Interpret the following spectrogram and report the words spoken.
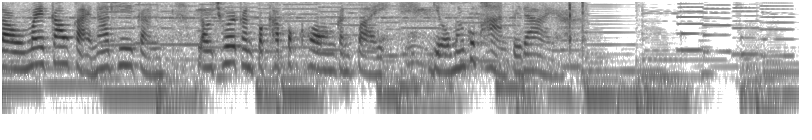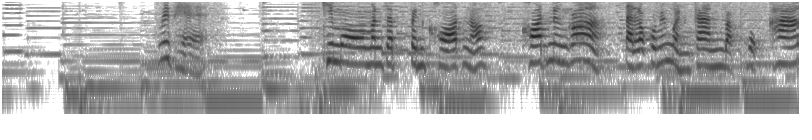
เราไม่ก้าวไก่หน้าที่กัน เราช่วยกันประคับประคองกันไป เดี๋ยวมันก็ผ่านไปได้ค่ะไม่แพ้คีโมมันจะเป็นคอร์สเนาะ คอร์สหนึ่งก็แต่ละคนไม่เหมือนกันแบบ 6 ครั้ง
